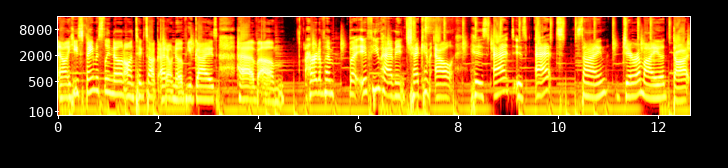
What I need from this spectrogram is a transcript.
Uh, he's famously known on TikTok. I don't know if you guys have. Um, heard of him, but if you haven't, check him out. His at is at sign Jeremiah dot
